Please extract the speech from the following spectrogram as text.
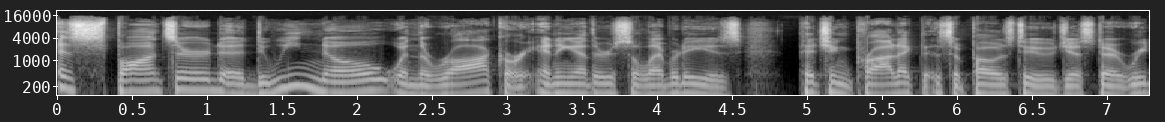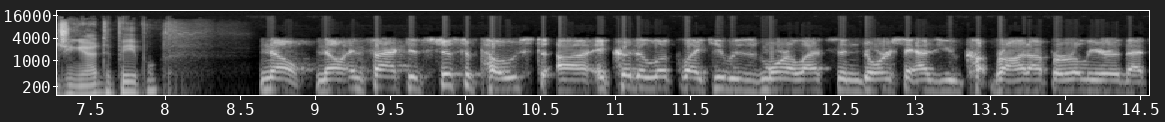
as sponsored? Uh, do we know when the Rock or any other celebrity is pitching product as opposed to just uh, reaching out to people? No, no. In fact, it's just a post. Uh, it could have looked like he was more or less endorsing, as you brought up earlier, that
